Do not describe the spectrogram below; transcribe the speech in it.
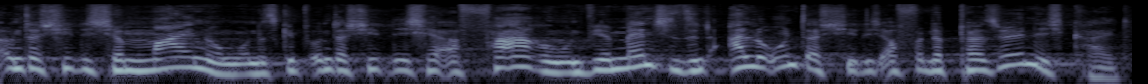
unterschiedliche Meinungen und es gibt unterschiedliche Erfahrungen und wir Menschen sind alle unterschiedlich, auch von der Persönlichkeit.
